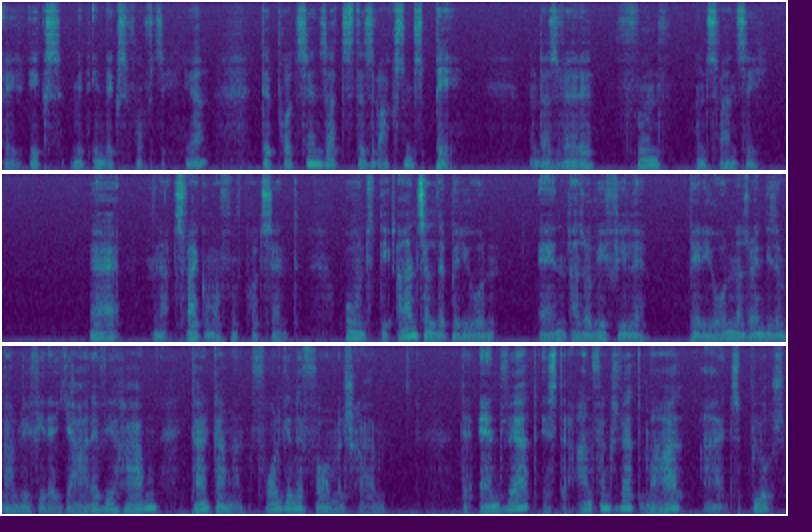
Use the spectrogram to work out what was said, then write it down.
äh, x mit Index 50. Ja? Der Prozentsatz des Wachstums p, und das wäre 25, äh, 2,5 Prozent. Und die Anzahl der Perioden n, also wie viele Perioden, also in diesem Fall wie viele Jahre wir haben, dann kann man folgende Formel schreiben. Der Endwert ist der Anfangswert mal 1 plus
